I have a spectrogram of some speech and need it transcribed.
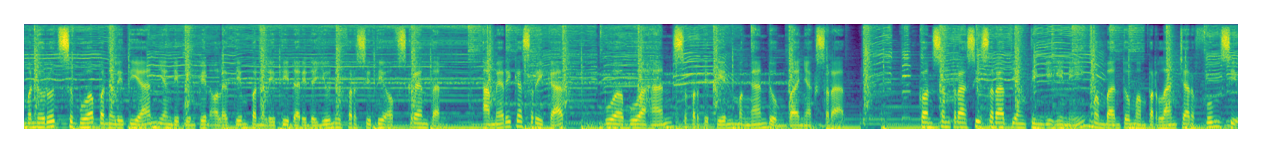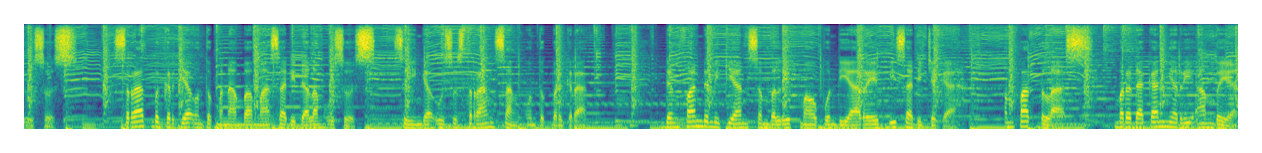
Menurut sebuah penelitian yang dipimpin oleh tim peneliti dari The University of Scranton, Amerika Serikat, buah-buahan seperti tin mengandung banyak serat. Konsentrasi serat yang tinggi ini membantu memperlancar fungsi usus. Serat bekerja untuk menambah massa di dalam usus, sehingga usus terangsang untuk bergerak. Dengan demikian sembelit maupun diare bisa dicegah. 14. Meredakan nyeri ambeien.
